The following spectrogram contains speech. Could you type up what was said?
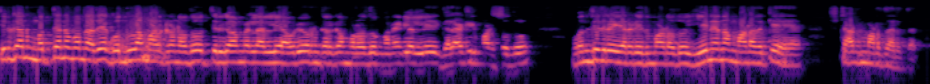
ತಿರ್ಗಾ ಮತ್ತೇನೋ ಬಂದು ಅದೇ ಗೊಂದಲ ಮಾಡ್ಕೊಳೋದು, ತಿರ್ಗಾ ಆಮೇಲೆ ಅಲ್ಲಿ ಅವ್ರಿವ್ರನ್ನ ಕರ್ಕೊಂಬರೋದು ಮನೆಗಳಲ್ಲಿ ಗಲಾಟೆ ಮಾಡಿಸೋದು, ಒಂದಿದ್ರೆ ಎರಡು ಇದು ಮಾಡೋದು, ಏನೇನೋ ಮಾಡೋದಕ್ಕೆ ಸ್ಟಾರ್ಟ್ ಮಾಡ್ತಾ ಇರ್ತಾರೆ.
